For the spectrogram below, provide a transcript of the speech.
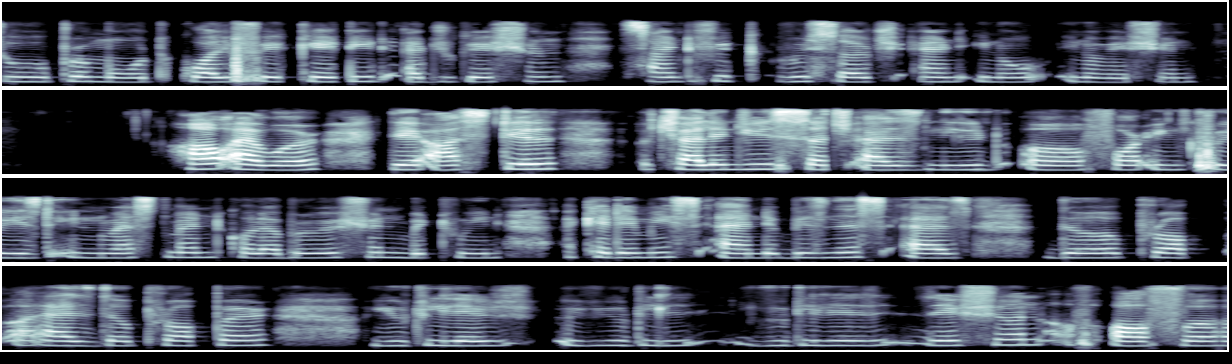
to promote qualified education, scientific research, and inno- innovation. However, there are still challenges such as need uh, for increased investment, collaboration between academics and business as the prop uh, as the proper util- utilization of, of uh,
